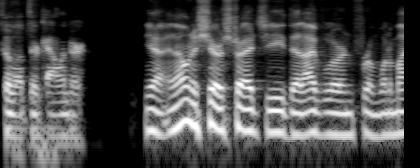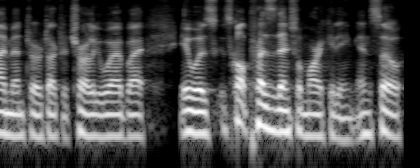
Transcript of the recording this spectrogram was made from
fill up their calendar. Yeah, and I want to share a strategy that I've learned from one of my mentors, Dr. Charlie Webb. I, it was it's called presidential marketing, and so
